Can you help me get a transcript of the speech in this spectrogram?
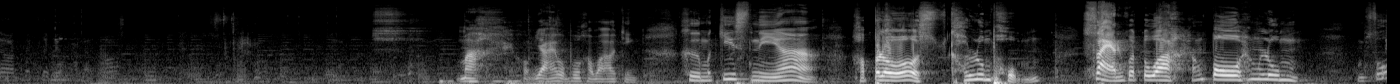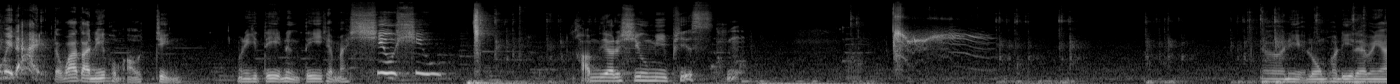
ตอนไม่เคยเป็นอะไรก็มา ผมอยากให้ผมพูดคำว่าเอาจริง คือเมื่อกี้เนี้ยเขาโปรเขาลุมผม แสนกว่าตัว ทั้งโปรทั้งลุม ผมสู้ไม่ได้ แต่ว่าตอนนี้ผมเอาจริงมันมีกี่ตีหนึ่งตีใช่ไหมชิวชิวคำเดียวชิวมีพิสเออ นี่ ลงพอดีเลยเป็นไง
